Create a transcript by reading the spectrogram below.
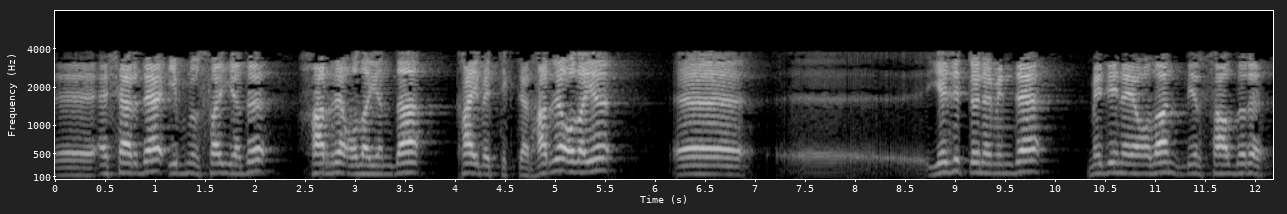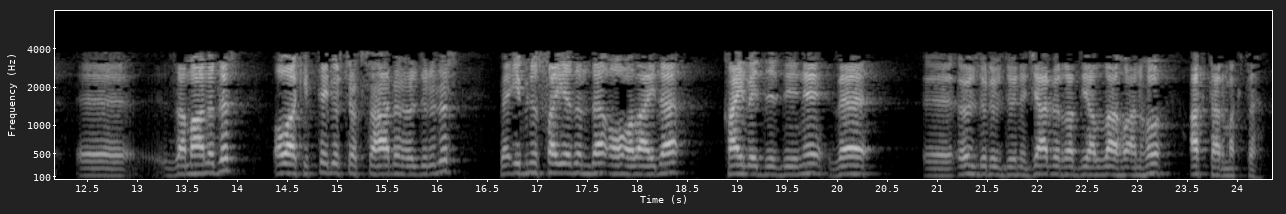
e, eserde İbn Sayyad'ı Harre olayında kaybettikler. Harre olayı e, e, Yezid döneminde Medine'ye olan bir saldırı e, zamanıdır. O vakitte birçok sahabe öldürülür ve İbn Sayyad'ın da o olayda kaybedildiğini ve e, öldürüldüğünü Cabir radıyallahu anhu aktarmakta.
